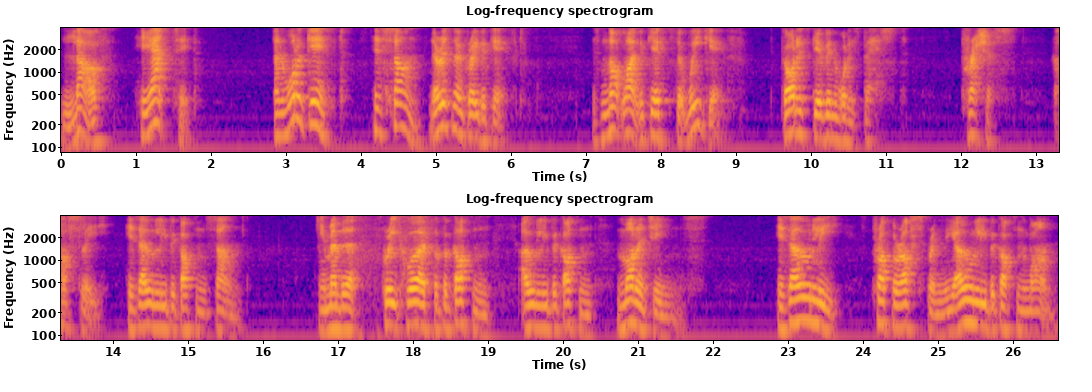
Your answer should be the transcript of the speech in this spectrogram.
love, he acted. And what a gift! His Son. There is no greater gift. It's not like the gifts that we give. God has given what is best, precious, costly, his only begotten Son. You remember the Greek word for begotten, only begotten, monogenes. His only proper offspring, the only begotten one.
